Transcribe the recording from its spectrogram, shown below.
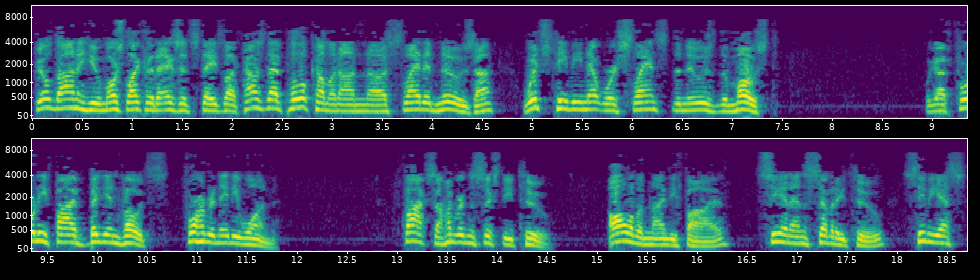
Phil Donahue, most likely to exit stage left. How's that poll coming on uh, slanted news, huh? Which TV network slants the news the most? We got 45 billion votes, 481. Fox 162. All of them 95. CNN 72. CBS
